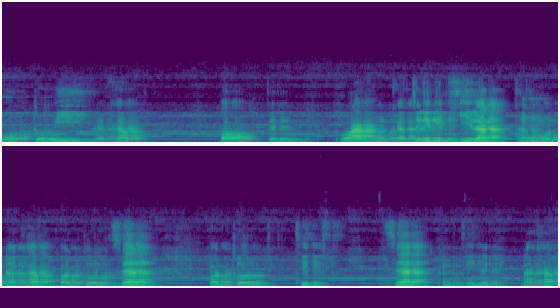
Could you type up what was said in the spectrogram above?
บวกตัว V นะครับ ก็เป็นวางเหมือนกันตัวนี้เป็นคีย์ลัดทั้งหมดนะครับ Ctrl Z Ctrl ทิป Z อย่างที่นี้นะครับ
